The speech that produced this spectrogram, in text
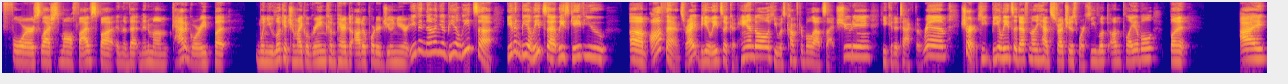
four slash small five spot in the vet minimum category. But when you look at JaMychal Green compared to Otto Porter Jr., even Nemanja Bjelica, even Bjelica at least gave you um, offense, right? Bjelica could handle. He was comfortable outside shooting. He could attack the rim. Sure, he Bjelica definitely had stretches where he looked unplayable, but I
